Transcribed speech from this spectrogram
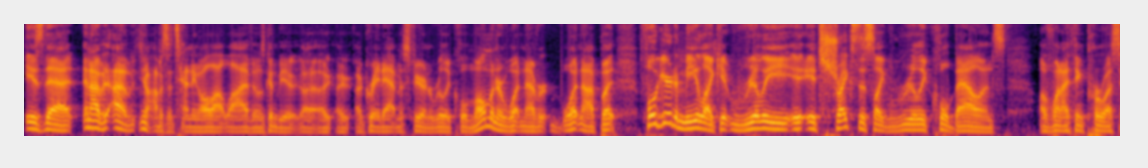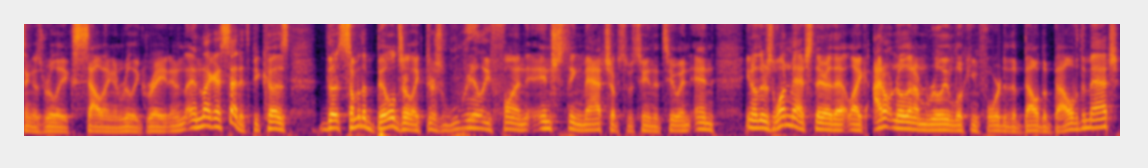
is that, and I, I you know I was attending all out live, and it was going to be a, a, a great atmosphere and a really cool moment or whatever whatnot. But Full Gear to me, like it really it, it strikes this like really cool balance of when I think pro wrestling is really excelling and really great. And and like I said, it's because the some of the builds are like there's really fun, interesting matchups between the two. And and you know, there's one match there that like I don't know that I'm really looking forward to the bell to bell of the match.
